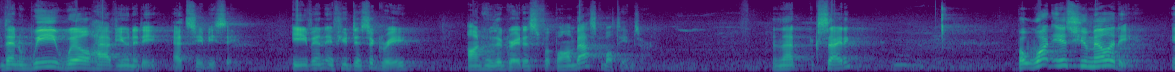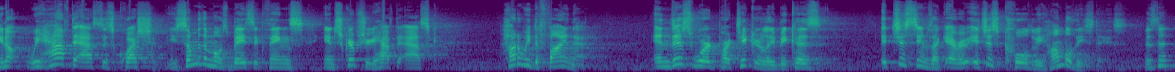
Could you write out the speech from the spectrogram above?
then we will have unity at CBC, even if you disagree on who the greatest football and basketball teams are. Isn't that exciting? But what is humility? You know, we have to ask this question. Some of the most basic things in Scripture, you have to ask, how do we define that? In this word particularly, because it just seems like every, it's just cool to be humble these days, isn't it?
